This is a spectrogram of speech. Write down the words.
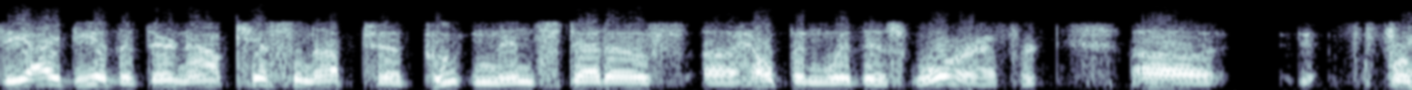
the idea that they're now kissing up to Putin instead of uh, helping with this war effort, uh, for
